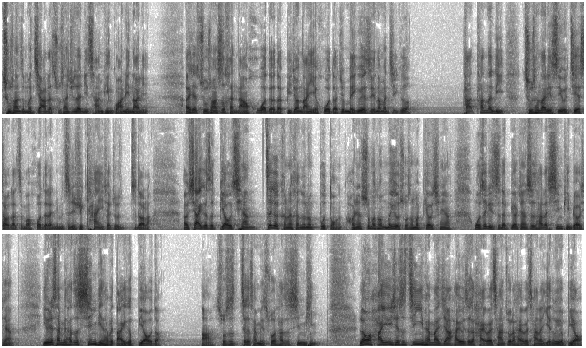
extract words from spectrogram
橱窗怎么加的？橱窗就在你产品管理那里，而且橱窗是很难获得的，比较难以获得，就每个月只有那么几个。他他那里橱窗那里是有介绍的，怎么获得的？你们自己去看一下就知道了。然后下一个是标签，这个可能很多人不懂，好像数码通没有说什么标签啊。我这里指的标签是它的新品标签，有些产品它是新品，它会打一个标的，啊，说是这个产品说它是新品。然后还有一些是精益牌卖家，还有这个海外仓做的海外仓的也都有标，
